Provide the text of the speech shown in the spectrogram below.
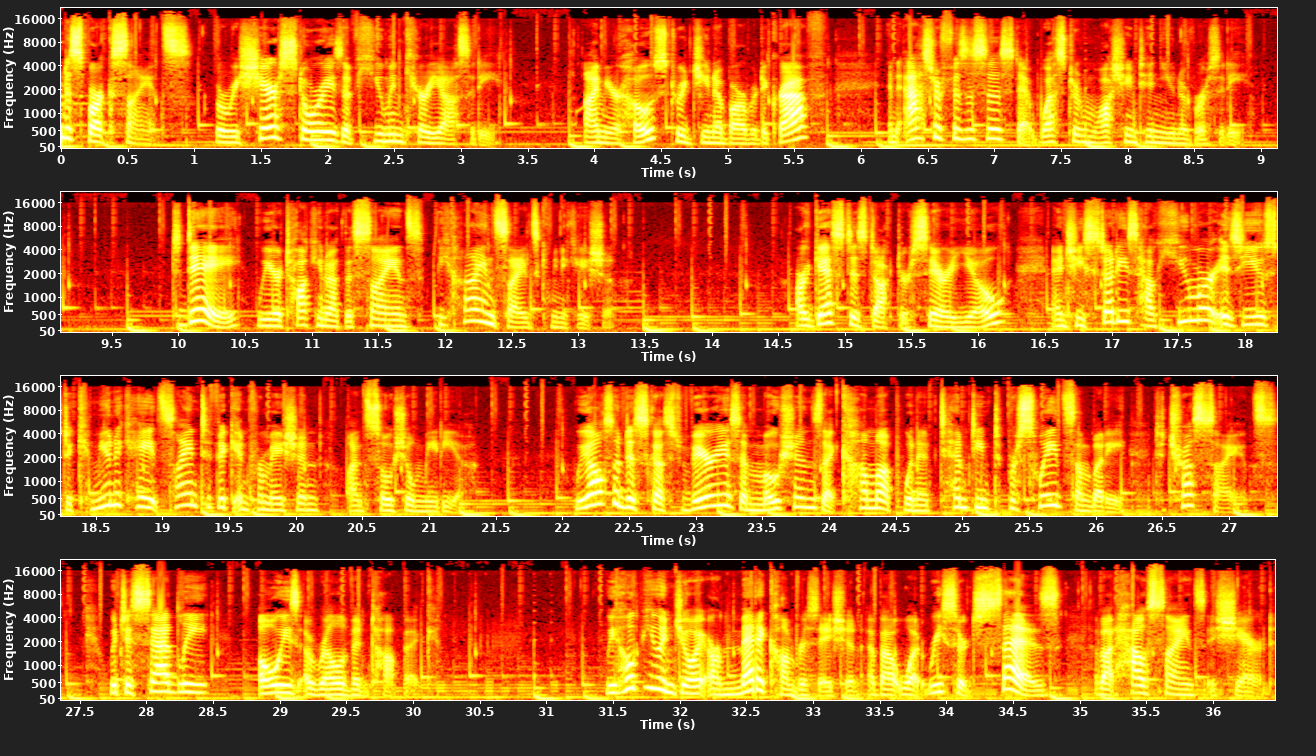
Welcome to Spark Science, where we share stories of human curiosity. I'm your host, Regina Barber DeGraaf, an astrophysicist at Western Washington University. Today, we are talking about the science behind science communication. Our guest is Dr. Sara Yeo, and she studies how humor is used to communicate scientific information on social media. We also discussed various emotions that come up when attempting to persuade somebody to trust science, which is sadly always a relevant topic. We hope you enjoy our meta conversation about what research says about how science is shared.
